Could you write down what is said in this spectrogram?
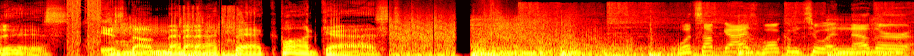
This is the Matt Beck Podcast. What's up, guys? Welcome to another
